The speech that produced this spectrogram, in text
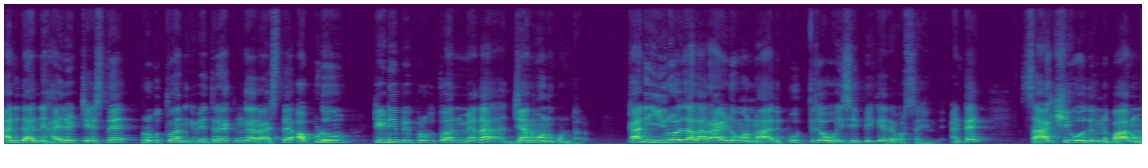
అని దాన్ని హైలైట్ చేస్తే ప్రభుత్వానికి వ్యతిరేకంగా రాస్తే అప్పుడు టీడీపీ ప్రభుత్వాన్ని మీద జనం అనుకుంటారు. కానీ ఈరోజు అలా రాయడం వలన అది పూర్తిగా వైసీపీకే రివర్స్ అయింది. అంటే సాక్షి వదిలిన బాలం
